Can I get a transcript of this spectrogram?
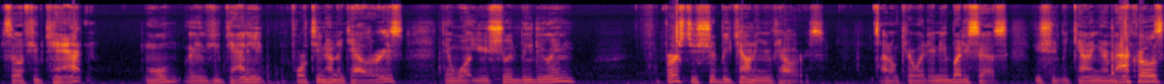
So if you can't, well, if you can't eat 1400 calories, then what you should be doing, first, you should be counting your calories. I don't care what anybody says. You should be counting your macros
